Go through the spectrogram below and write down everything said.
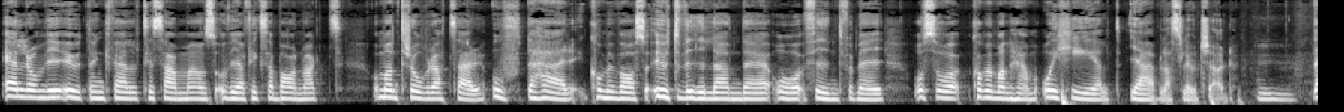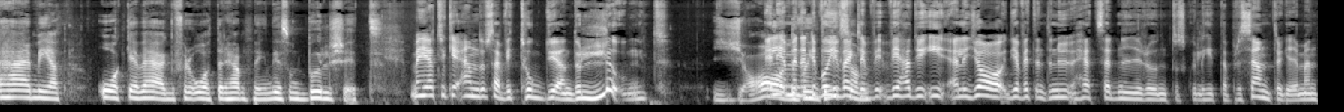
eller om vi är ute en kväll tillsammans och vi har fixat barnvakt och man tror att så här, det här kommer vara så utvilande och fint för mig och så kommer man hem och är helt jävla slutkörd. Mm. Det här med att åka iväg för återhämtning, det är som bullshit. Men jag tycker ändå så här, vi tog det ju ändå lugnt. Ja, eller, det men var, det var ju liksom... verkligen, vi, vi hade ju, eller jag, jag vet inte, nu hetsade ni runt och skulle hitta presenter och grejer men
